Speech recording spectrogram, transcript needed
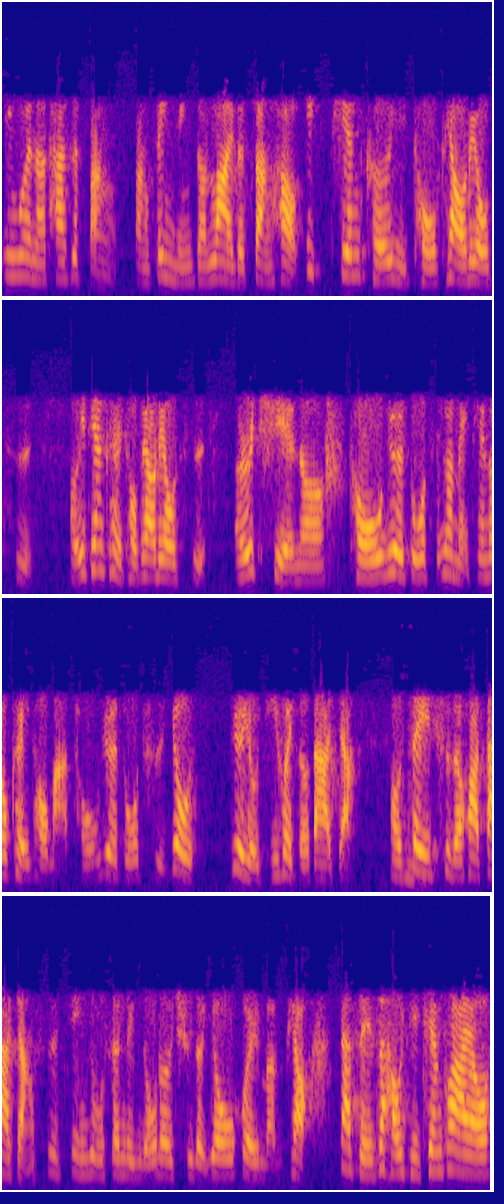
因为呢，它是绑绑定您的 LINE 的账号，一天可以投票六次，哦，一天可以投票六次。而且呢，投越多次，因为每天都可以投嘛，投越多次，又越有机会得大奖。哦，这一次的话，大奖是进入森林游乐区的优惠门票，价值也是好几千块哦。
